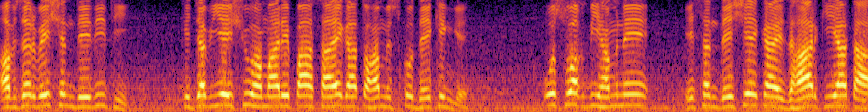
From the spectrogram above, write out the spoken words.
ऑब्जर्वेशन दे दी थी कि जब ये इशू हमारे पास आएगा तो हम इसको देखेंगे। उस वक्त भी हमने इस अंदेशे का इजहार किया था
